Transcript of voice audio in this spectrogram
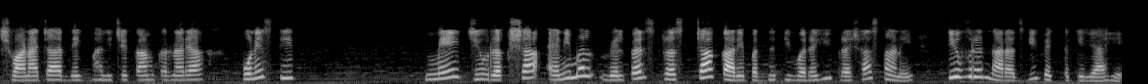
श्वानाच्या देखभालीचे काम करणाऱ्या पुणे स्थित मे जीवरक्षा अॅनिमल वेलफेअर ट्रस्टच्या कार्यपद्धतीवरही प्रशासनाने तीव्र नाराजगी व्यक्त केली आहे.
